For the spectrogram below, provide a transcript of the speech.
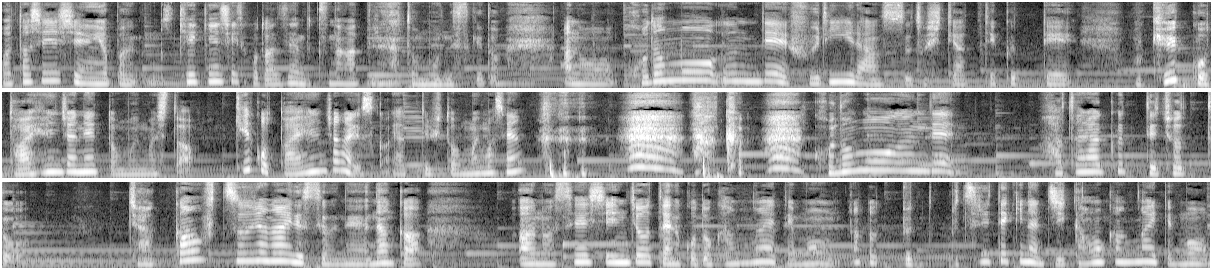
私自身やっぱ経験してきたことは全部つながってるなと思うんですけどあの子供を産んでフリーランスとしてやっていくって結構大変じゃね？と思いました。結構大変じゃないですか？やってる人思いません？なんか子供を産んで働くってちょっと若干普通じゃないですよね。なんかあの精神状態のことを考えてもあと物理的な時間を考えても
